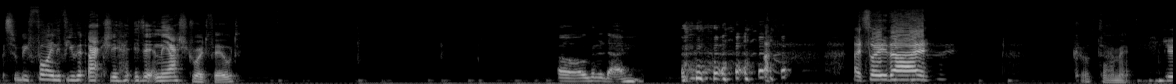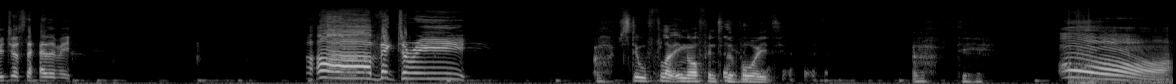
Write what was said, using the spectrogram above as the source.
this would be fine if you had actually hit it in the asteroid field. Oh, I'm gonna die. I saw you die. God damn it! You were just ahead of me. Ah, victory! Oh, I'm still floating off into the void. Oh dear. Oh!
